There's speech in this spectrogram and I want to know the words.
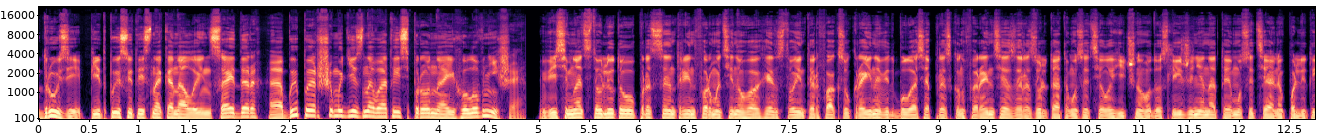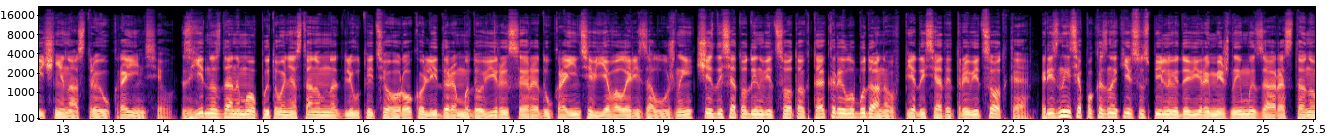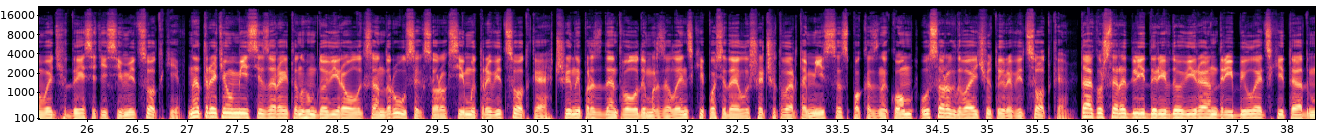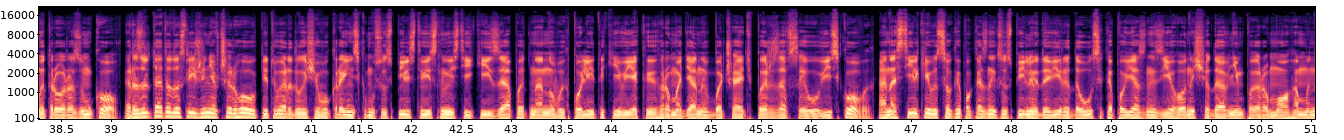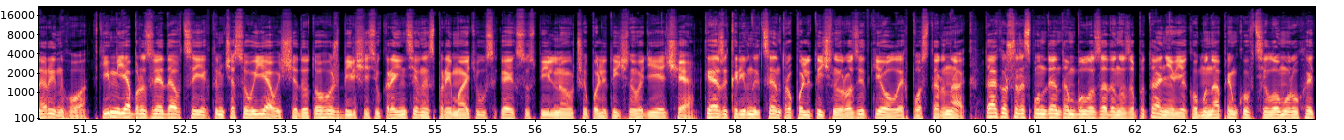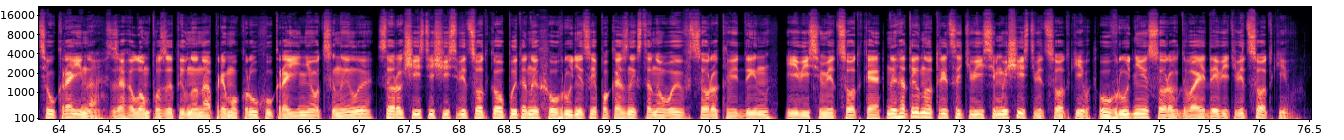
Друзі, підписуйтесь на канал Інсайдер, аби першими дізнаватись про найголовніше. 18 лютого в прес-центрі інформаційного агентства Інтерфакс Україна відбулася прес-конференція за результатами соціологічного дослідження на тему соціально-політичні настрої українців. Згідно з даними опитування, станом на лютий цього року лідерами довіри серед українців є Валерій Залужний 61% та Кирило Буданов 53%. Різниця показників суспільної довіри між ними зараз становить 10,7%. На третьому місці за рейтингом довіри Олександр Усик 47,3%. Чинний президент Володимир Зеленський посідає лише четверте місце з показником у 42,4%. Також серед лідерів довіри Андрій Білецький та Дмитро Разумков. Результати дослідження вчергово підтвердили, що в українському суспільстві існує стійкий запит на нових політиків, яких громадяни вбачають перш за все у військових. А настільки високий показник суспільної довіри до Усика пов'язаний з його нещодавнім перемогами на рингу. Втім, я б розглядав це як тимчасове явище. До того ж, більшість українців не сприймають Усика як суспільного чи політичного діяча, каже керівник центру політичної розвідки Олег Постернак. Також респондентам було задано запитання, в якому напрямку в цілому рухається Україна. Загалом позитивно напрямок руху Україні оцінили 46,6% опитаних. У грудні цей показник становив 41,8%, негативно 38,6%, у грудні 42,9%.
